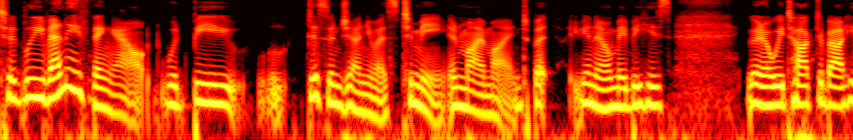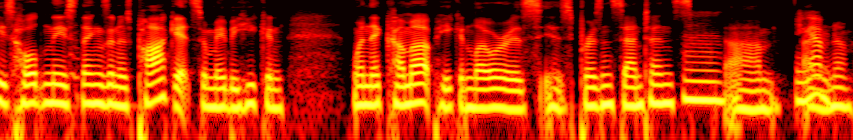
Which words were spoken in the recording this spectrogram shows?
to leave anything out would be disingenuous to me in my mind. But you know, maybe he's, you know, we talked about he's holding these things in his pocket, so maybe he can. When they come up, he can lower his, his prison sentence. Um, I don't know.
